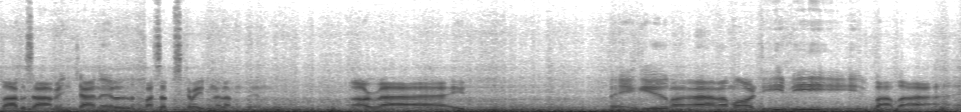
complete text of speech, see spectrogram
bago sa akin channel, pa-subscribe na lang din. Alright. Thank you mga Kamor TV Bye bye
